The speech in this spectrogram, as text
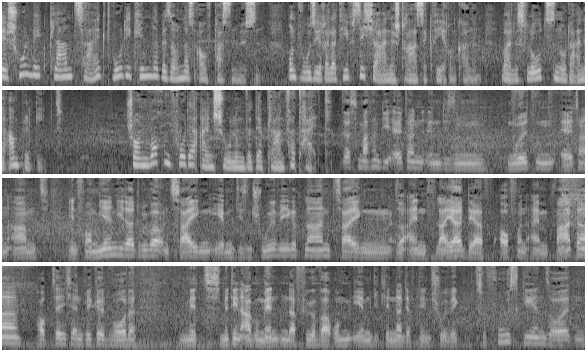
Der Schulwegplan zeigt, wo die Kinder besonders aufpassen müssen und wo sie relativ sicher eine Straße queren können, weil es Lotsen oder eine Ampel gibt. Schon Wochen vor der Einschulung wird der Plan verteilt. Das machen die Eltern in diesem nullten Elternabend, informieren die darüber und zeigen eben diesen Schulwegeplan, zeigen so einen Flyer, der auch von einem Vater hauptsächlich entwickelt wurde, mit, mit den Argumenten dafür, warum eben die Kinder den Schulweg zu Fuß gehen sollten.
